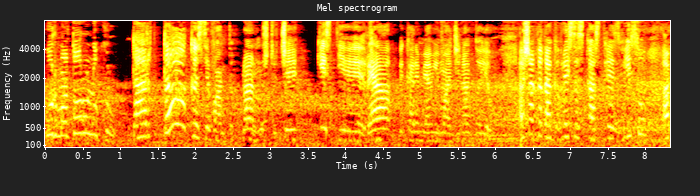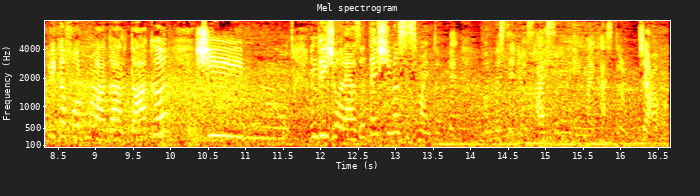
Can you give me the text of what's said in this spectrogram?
cu următorul lucru. Dar dacă se va întâmpla nu știu ce chestie rea pe care mi-am imaginat-o eu. Așa că dacă vrei să-ți castrezi visul, aplică formula dar dacă și mm, îngrijorează-te și nu o să se mai întâmple. Vorbesc serios, Chao.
